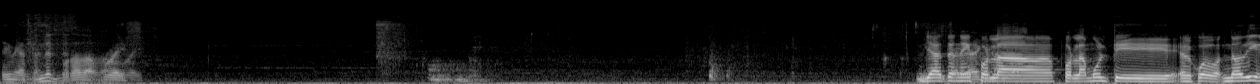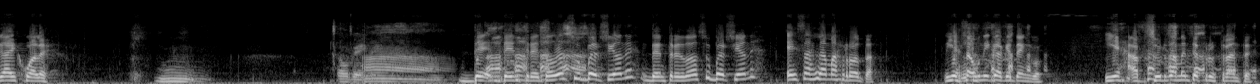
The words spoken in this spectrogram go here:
Eliminación de temporada, Brave. Ya tenéis por la por la multi el juego. No digáis cuál es. Ok. Ah. De, de entre todas sus versiones, de entre todas sus versiones, esa es la más rota. Y es la única que tengo. Y es absurdamente frustrante.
